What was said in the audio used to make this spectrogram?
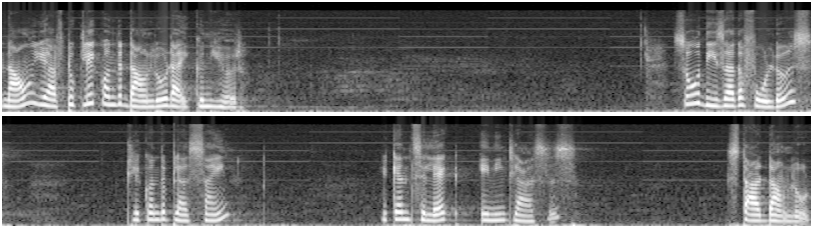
Now you have to click on the download icon here. So these are the folders. Click on the plus sign. You can select any classes. Start download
